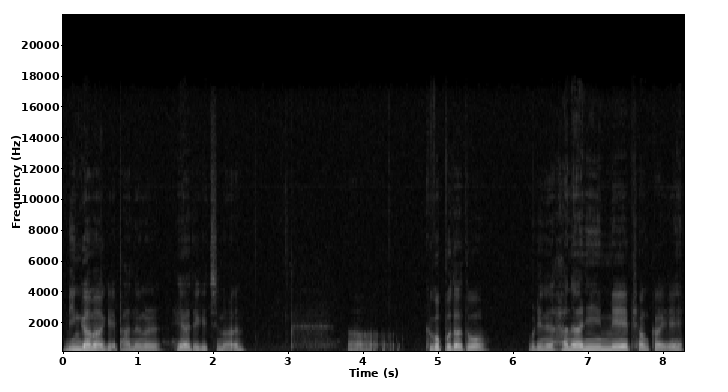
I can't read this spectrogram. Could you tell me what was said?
민감하게 반응을 해야 되겠지만 어, 그것보다도 우리는 하나님의 평가에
